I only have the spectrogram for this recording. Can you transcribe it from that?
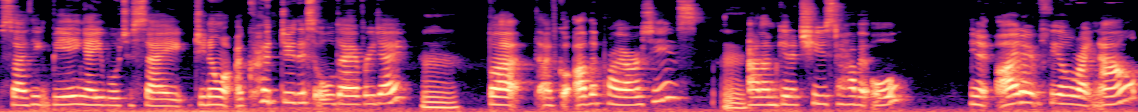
So I think being able to say, do you know what? I could do this all day, every day, mm. but I've got other priorities mm. and I'm going to choose to have it all. You know, I don't feel right now,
